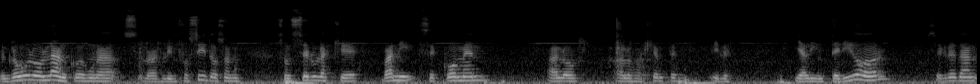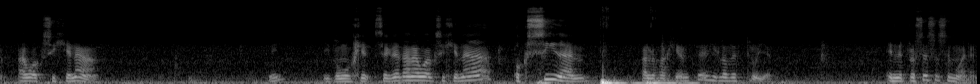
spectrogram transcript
El glóbulo blanco es una, los linfocitos son, son células que van y se comen a los, a los agentes y, les- y al interior secretan agua oxigenada. ¿sí? Y como secretan agua oxigenada, oxidan a los agentes y los destruyen. En el proceso se mueren.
